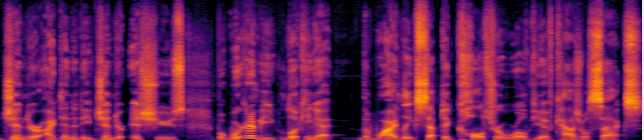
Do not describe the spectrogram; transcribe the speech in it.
gender identity, gender issues, but we're going to be looking at the widely accepted cultural worldview of casual sex,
